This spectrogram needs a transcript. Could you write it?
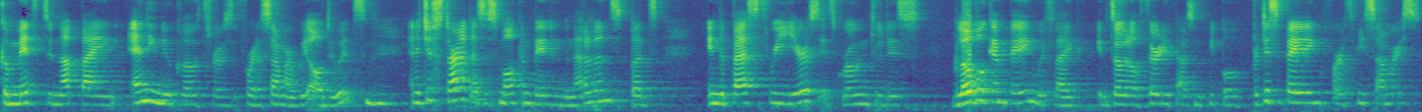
commit to not buying any new clothes for, for the summer, we all do it. Mm-hmm. And it just started as a small campaign in the Netherlands, but in the past three years, it's grown to this global campaign with like in total 30,000 people participating for three summers.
